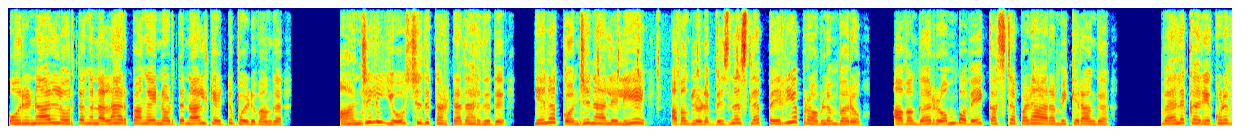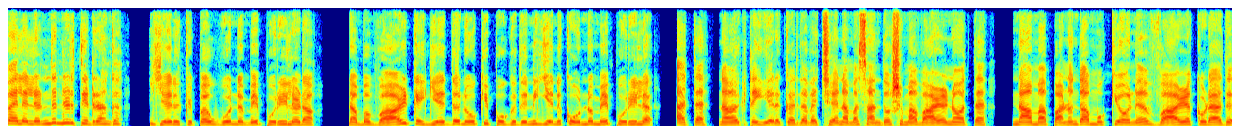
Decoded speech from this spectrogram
ஒரு நாள் ஒருத்தங்க நல்லா இருப்பாங்க இன்னொருத்த நாள் கெட்டு போயிடுவாங்க. அஞ்சலி யோசிச்சது கரெக்டா தான் இருந்தது. ஏன்னா கொஞ்ச நாளிலேயே அவங்களோட பிசினஸ்ல பெரிய ப்ராப்ளம் வரும். அவங்க ரொம்பவே கஷ்டப்பட ஆரம்பிக்கிறாங்க. வேலைக்காரிய கூட வேலையில இருந்து நிறுத்திடுறாங்க. எனக்கு இப்ப ஒண்ணுமே புரியலடா. நம்ம வாழ்க்கை எதை நோக்கி போகுதுன்னு எனக்கு ஒண்ணுமே புரியல. அத்த நம்ம கிட்ட இருக்கிறத வச்சு நம்ம சந்தோஷமா வாழணும் அத்த. நாம பணம் தான் முக்கியம்னு வாழக்கூடாது.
